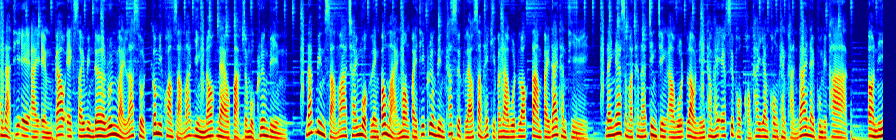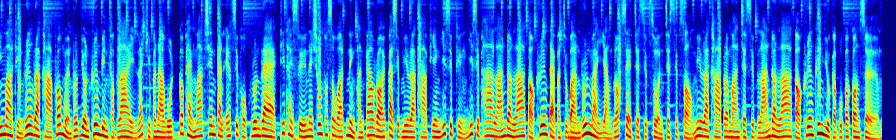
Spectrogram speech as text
ขณะที่ AIM 9X Sidewinder รุ่นใหม่ล่าสุดก็มีความสามารถยิงนอกแนวปากจมูกเครื่องบิน นักบินสามารถใช้หมวกเล็งเป้าหมายมองไปที่เครื่องบินข้าศึกแล้วสั่งให้ขีปนาวุธล็อกตามไปได้ทันที ในแง่สมรรถนะจริง ๆ อาวุธเหล่านี้ทำให้ F16 ของไทยยังคงแข่งขันได้ในภูมิภาค ตอนนี้มาถึงเรื่องราคาเพราะเหมือนรถยนต์เครื่องบินขับไล่และขีปนาวุธก็แพงมากเช่นกัน F16 รุ่นแรกที่ไทยซื้อในช่วงทศวรรษ 1980 มีราคาเพียง 20-25 ล้านดอลลาร์ต่อเครื่องแต่ปัจจุบันรุ่นใหม่อย่างบล็อกเศษ70ส่วน72 มีราคาประมาณ 70 ล้านดอลลาร์ต่อเครื่องขึ้นอยู่กับอุปกรณ์เสริม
